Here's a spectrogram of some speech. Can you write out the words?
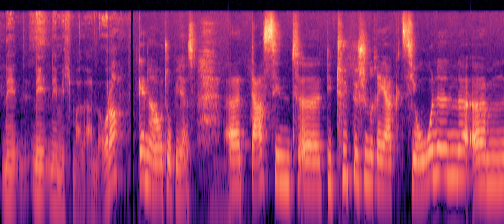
Nee, nee, nehme ich mal an, oder? Genau, Tobias. Äh, das sind äh, die typischen Reaktionen, ähm,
